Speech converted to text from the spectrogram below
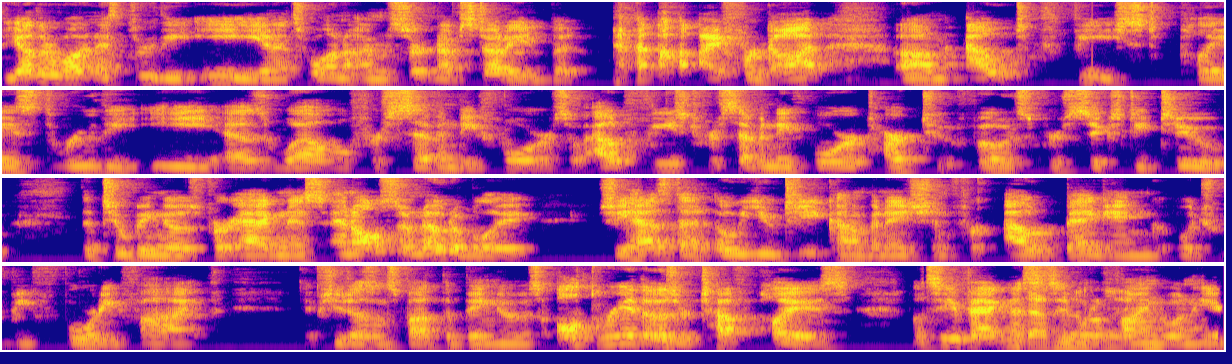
The other one is through the E, and it's one I'm certain I've studied, but I forgot. Um, out feast plays through the E as well for 74. So out feast for 74, Tartufos for 62, the two bingos for Agnes. And also notably, she has that OUT combination for out begging, which would be 45 if she doesn't spot the bingos. All three of those are tough plays. Let's see if Agnes is able to find one here.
